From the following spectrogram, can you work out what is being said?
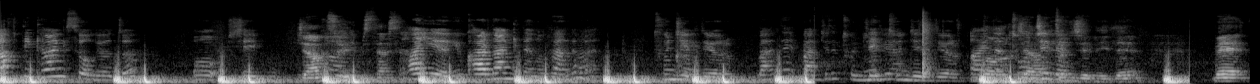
Rafting hangisi oluyordu? O şey... Cevabı söyleyeyim istersen. Hayır yukarıdan giden oluyor değil mi? Tunceli diyorum. Ben de bence de Tunceli. Tunceli diyorum. Aynen Doğru cevap Tunceli. Tunceli'ydi. Ve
